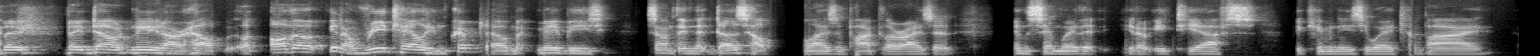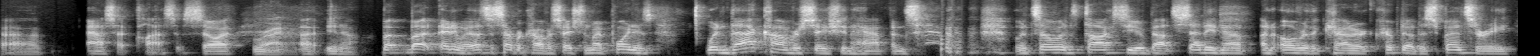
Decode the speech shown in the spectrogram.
they, they don't need our help. Although, you know, retailing crypto may be something that does help and popularize it in the same way that, you know, ETFs became an easy way to buy uh, asset classes. So, I, right. Uh, you know, but, but anyway, that's a separate conversation. My point is when that conversation happens, when someone talks to you about setting up an over the counter crypto dispensary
